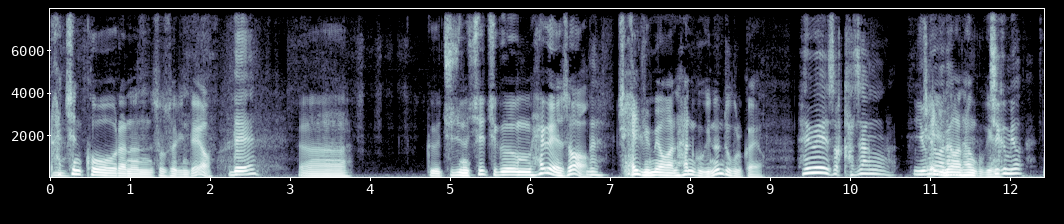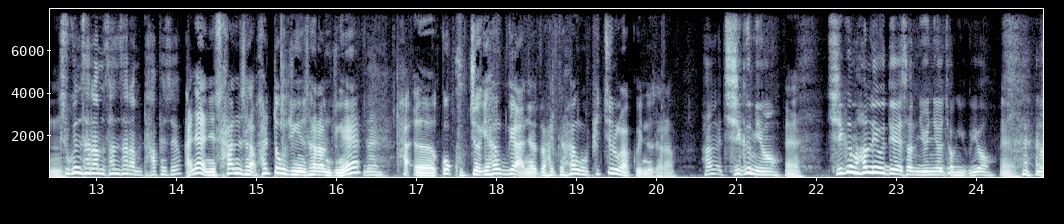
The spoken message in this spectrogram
파친코라는 소설인데요. 네, 어, 그 주진우 씨 지금 해외에서 네. 제일 유명한 한국인은 누굴까요? 해외에서 가장 유명한, 유명한 한국인. 지금요? 음. 죽은 사람 산 사람 다 합해서요? 아니 아니 산 사 활동 중인 사람 중에 네. 하- 어, 꼭 국적이 한국이 아니어도 하여튼 한국 핏줄을 갖고 있는 사람. 한- 지금요. 예. 지금 헐리우드에선 윤여정이고요. 예. 어,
